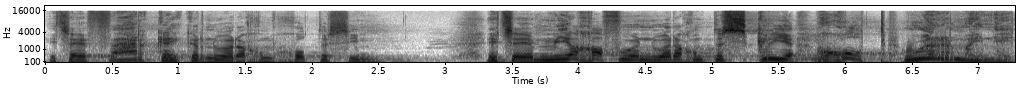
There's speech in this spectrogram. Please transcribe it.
het sy 'n verkyker nodig om God te sien. Het sy 'n megafoon nodig om te skree, "God, hoor my net.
